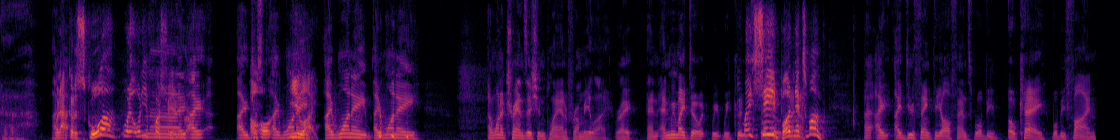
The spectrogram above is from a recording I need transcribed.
uh, we're not going to score. What, what are you frustrated about? I, I just, oh, I want Eli. A, I want a, I want a. I want a transition plan from Eli, right? And and we might do it. We we could. You might see it, bud, next month. I, I do think the offense will be okay, will be fine.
